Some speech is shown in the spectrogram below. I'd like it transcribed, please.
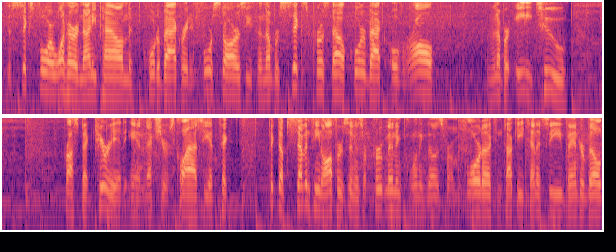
He's a 6'4", 190-pound quarterback, rated four stars. He's the number six pro-style quarterback overall, and the number 82 prospect period in next year's class. He had picked picked up 17 offers in his recruitment, including those from Florida, Kentucky, Tennessee, Vanderbilt.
